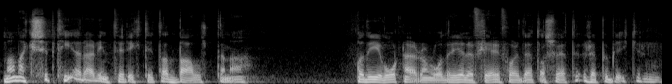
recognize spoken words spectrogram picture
Man accepterar inte riktigt att balterna, och det är i vårt närområde, det gäller fler före detta Sovjetrepubliker, mm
